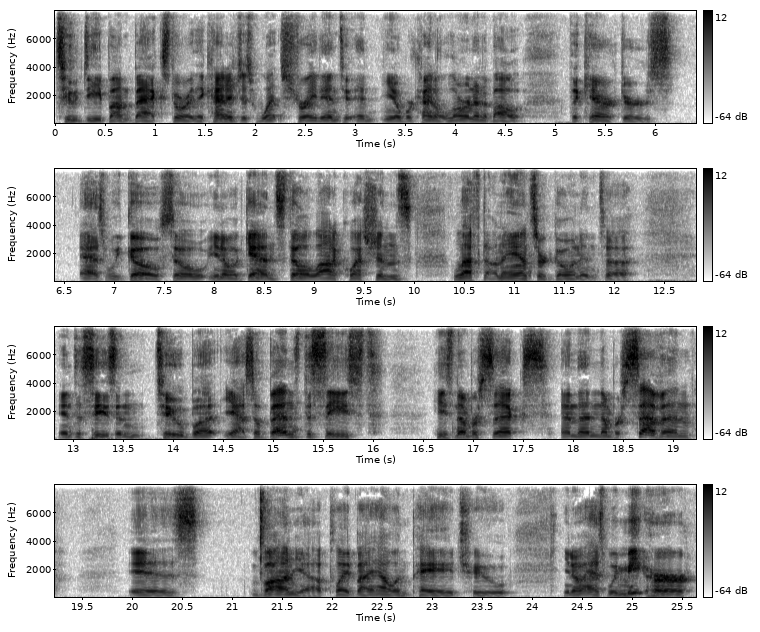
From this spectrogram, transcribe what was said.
too deep on backstory. They kind of just went straight into, and you know, we're kind of learning about the characters as we go. So you know, again, still a lot of questions left unanswered going into into season two. But yeah, so Ben's deceased. He's number six, and then number seven is Vanya, played by Ellen Page, who, you know, as we meet her,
